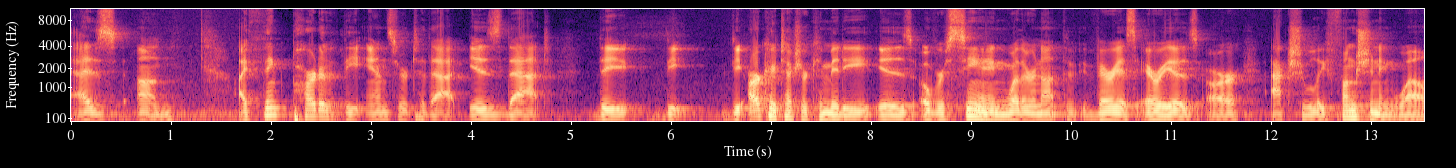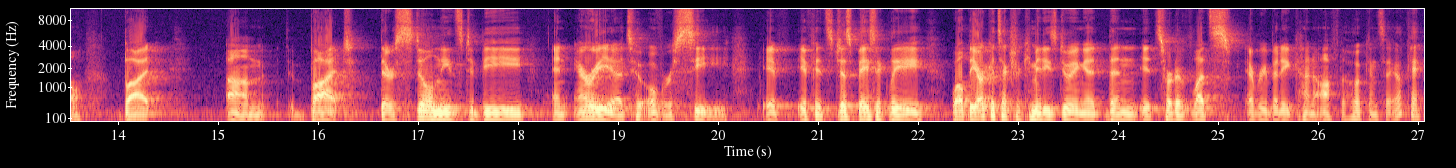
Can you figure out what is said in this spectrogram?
as, um, I think part of the answer to that is that the, the, the architecture committee is overseeing whether or not the various areas are actually functioning well, but, um, but there still needs to be an area to oversee. If, if it's just basically, well, the architecture committee's doing it, then it sort of lets everybody kind of off the hook and say, okay,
